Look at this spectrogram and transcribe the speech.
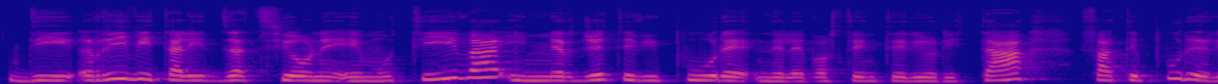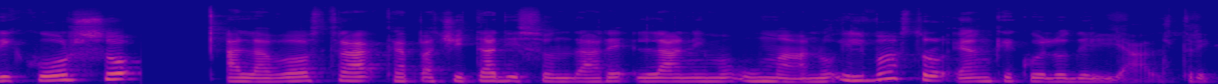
di rivitalizzazione emotiva, immergetevi pure nelle vostre interiorità, fate pure ricorso alla vostra capacità di sondare l'animo umano, il vostro e anche quello degli altri.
